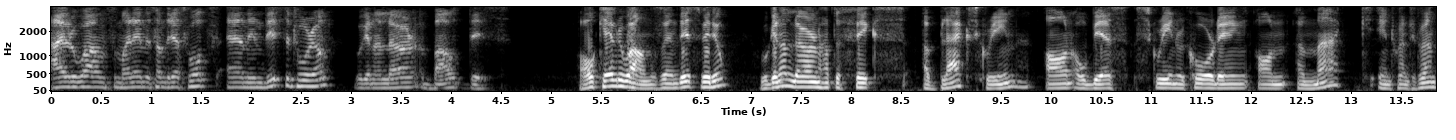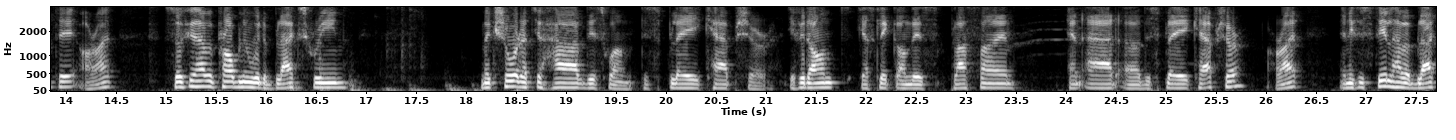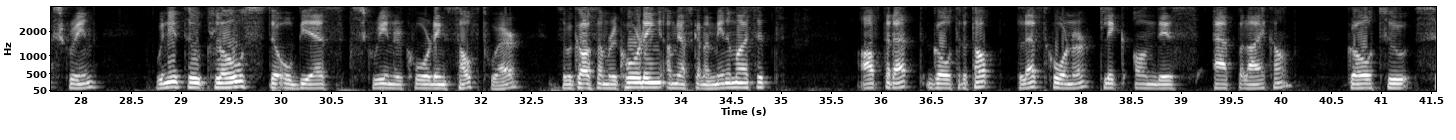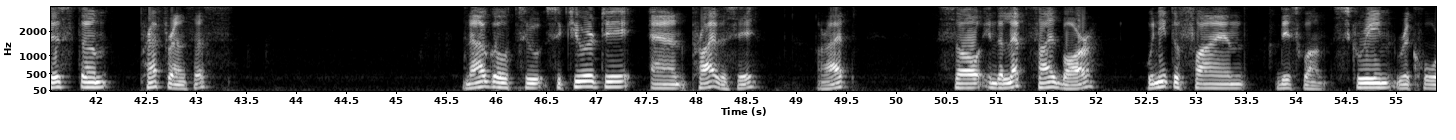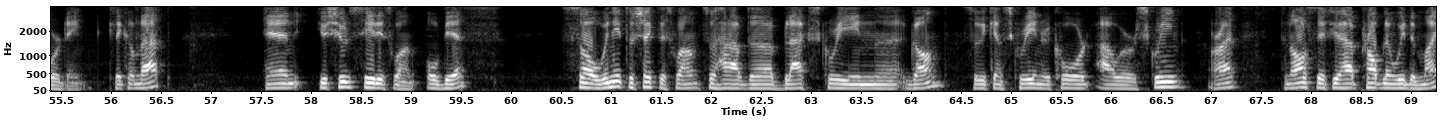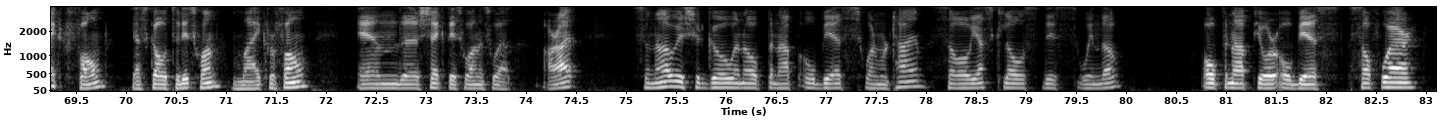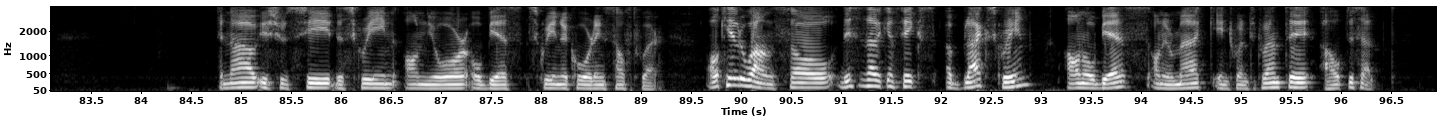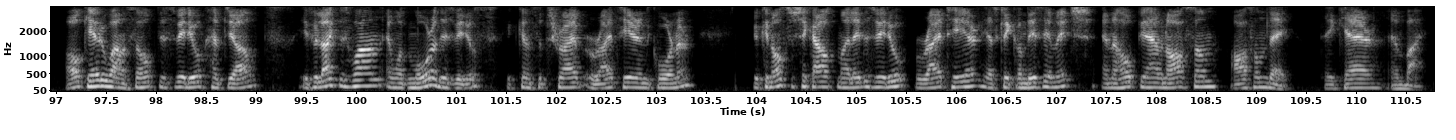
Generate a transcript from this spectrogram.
Hi everyone, so my name is Andreas Waatz and in this tutorial we're gonna learn about this. Okay everyone, so in this video we're gonna learn how to fix a black screen on OBS screen recording on a Mac in 2020, alright? So if you have a problem with a black screen, make sure that you have this one, display capture. If you don't, just click on this plus sign and add a display capture, alright? And if you still have a black screen, we need to close the OBS screen recording software. So because I'm recording, I'm just gonna minimize it. After that, go to the top left corner, click on this Apple icon, go to System Preferences. Now go to Security and Privacy. Alright. So in the left sidebar, we need to find this one, Screen Recording. Click on that and you should see this one OBS so we need to check this one to have the black screen uh, gone so we can screen record our screen alright? And also if you have problem with the microphone just go to this one microphone and uh, check this one as well alright? So now we should go and open up OBS one more time. So just close this window. Open up your OBS software and now you should see the screen on your OBS screen recording software. Okay everyone, so this is how you can fix a black screen on OBS on your Mac in 2020. I hope this helped. Okay everyone, so I hope this video helped you out. If you like this one and want more of these videos, you can subscribe right here in the corner. You can also check out my latest video right here, just click on this image, and I hope you have an awesome, awesome day. Take care and bye.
